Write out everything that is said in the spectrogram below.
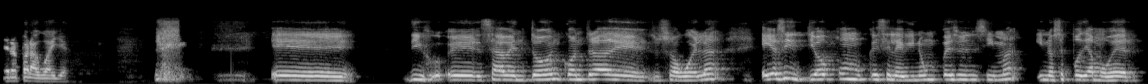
Era paraguaya. eh, dijo, eh, se aventó en contra de su abuela. Ella sintió como que se le vino un peso encima y no se podía mover.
